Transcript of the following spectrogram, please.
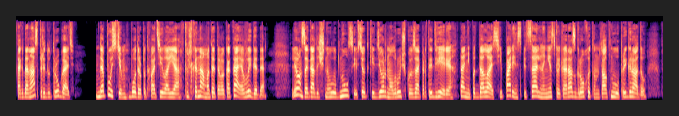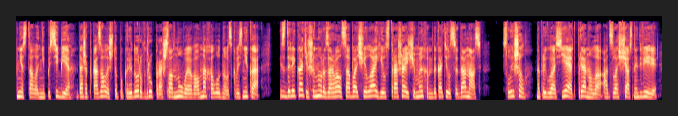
«Тогда нас придут ругать». «Допустим», — бодро подхватила я, — «только нам от этого какая выгода?» Леон загадочно улыбнулся и все-таки дернул ручку запертой двери. Та не поддалась, и парень специально несколько раз грохотом толкнул преграду. Мне стало не по себе. Даже показалось, что по коридору вдруг прошла новая волна холодного сквозняка. Издалека тишину разорвал собачий лай и устрашающим эхом докатился до нас. «Слышал?» — напряглась я и отпрянула от злосчастной двери —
